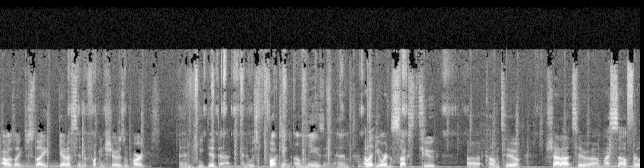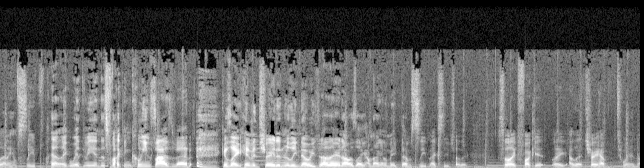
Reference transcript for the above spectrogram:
I was like, just like, get us into fucking shows and parties. And he did that. And it was fucking amazing. And I let Jordan Sucks too uh, come too shout out to uh, myself for letting him sleep like with me in this fucking queen size bed. Because like him and trey didn't really know each other and i was like i'm not gonna make them sleep next to each other. So like fuck it. Like i let trey have the twin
